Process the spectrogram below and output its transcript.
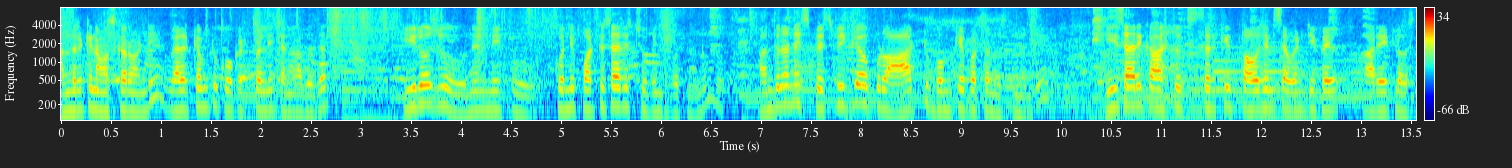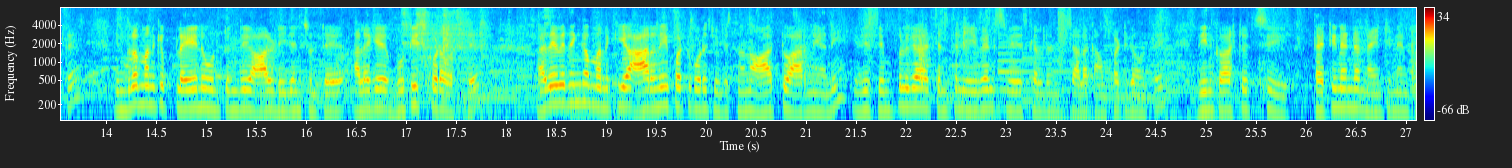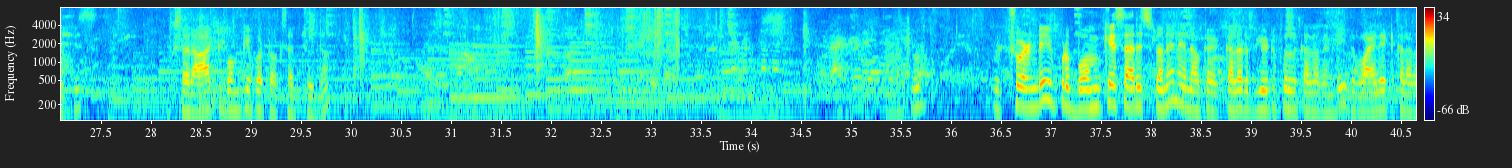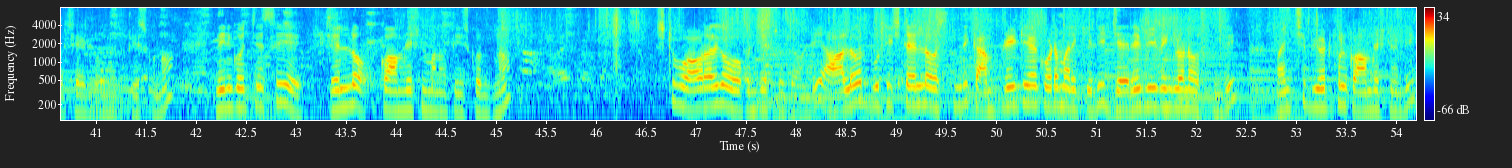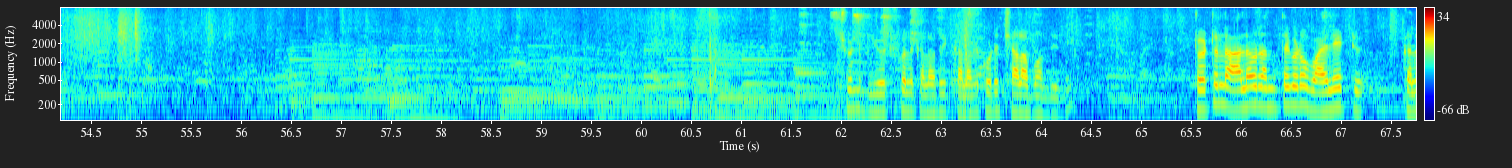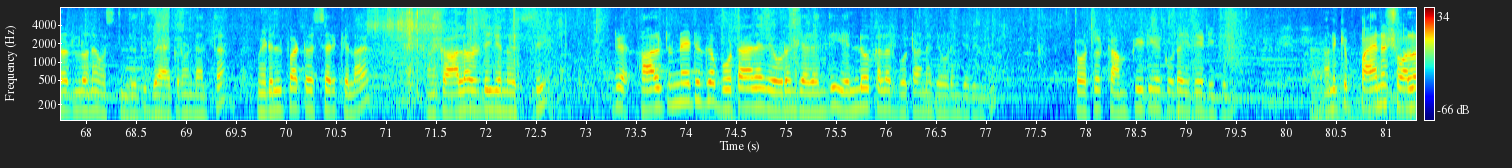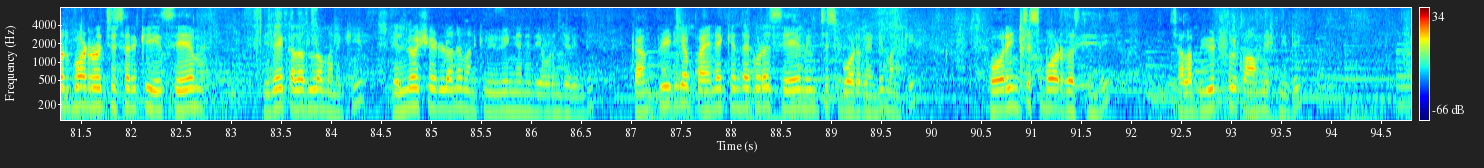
అందరికీ నమస్కారం అండి. వెల్కమ్ టు కోకట్పల్లి చంద్ర బజార్ ఈరోజు నేను మీకు కొన్ని పట్టు శారీస్ చూపించబోతున్నాను. అందులోనే స్పెసిఫిక్గా ఇప్పుడు ఆర్ట్ బొంకే పట్టు అని వస్తుందండి. ఈ సారీ కాస్ట్ వచ్చేసరికి థౌజండ్ సెవెంటీ ఫైవ్ ఆ రేట్లో వస్తాయి. ఇందులో మనకి ప్లెయిన్ ఉంటుంది ఆల్ డిజైన్స్ ఉంటాయి. అలాగే బూటీస్ కూడా వస్తాయి. అదేవిధంగా మనకి ఆర్నీ పట్టు కూడా చూపిస్తున్నాను. ఆర్ట్ ఆర్నీ అని. ఇది సింపుల్గా చిన్న చిన్న ఈవెంట్స్ వేసుకెళ్ళడానికి చాలా కంఫర్ట్గా ఉంటాయి. దీని కాస్ట్ వచ్చి thirteen hundred ninety nine rupees ఒకసారి ఆర్ట్ బొమ్మకి పట్టు ఒకసారి చూద్దాం. చూడండి ఇప్పుడు బొమ్కే శారీస్లోనే నేను ఒక కలర్ బ్యూటిఫుల్ కలర్ అండి. ఇది వైలెట్ కలర్ షేడ్లో మనం తీసుకున్నాం. దీనికి వచ్చేసి ఎల్లో కాంబినేషన్ మనం తీసుకుంటున్నాం. ఫస్ట్ ఓవరాల్గా ఓపెన్ చేసి చూద్దామండి. ఆల్ ఓవర్ బుటీ స్టైల్లో వస్తుంది. కంప్లీట్గా కూడా మనకి ఇది జెర్రీ వీవింగ్లోనే వస్తుంది. మంచి బ్యూటిఫుల్ కాంబినేషన్ అండి. చూడండి బ్యూటిఫుల్ కలర్ ఈ కలర్ కూడా చాలా బాగుంది ఇది. టోటల్ ఆల్ ఓవర్ అంతా కూడా వైలెట్ కలర్లోనే వస్తుంది ఇది బ్యాక్గ్రౌండ్ అంతా. మిడిల్ పార్ట్ వచ్చేసరికి ఇలా మనకు ఆల్ ఓవర్ డిజైన్ వస్తుంది. అంటే ఆల్టర్నేటివ్గా బుటా అనేది ఇవ్వడం జరిగింది ఎల్లో కలర్ బుటా అనేది ఇవ్వడం జరిగింది. టోటల్ కంప్లీట్గా కూడా ఇదే డిజైన్ మనకి పైన షోలర్ బార్డర్ వచ్చేసరికి సేమ్ ఇదే కలర్లో మనకి ఎల్లో షేడ్లోనే మనకి వివింగ్ అనేది ఇవ్వడం జరిగింది. కంప్లీట్గా పైన కింద కూడా సేమ్ ఇంచెస్ బోర్డర్ అండి మనకి. ఫోర్ ఇంచెస్ బార్డర్ వస్తుంది. చాలా బ్యూటిఫుల్ కాంబినేషన్ ఇది.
